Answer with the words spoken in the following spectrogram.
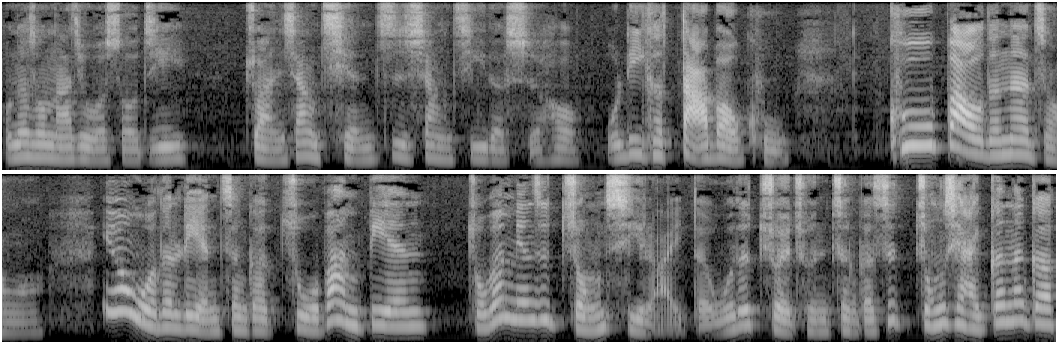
我那时候拿起我的手机，转向前置相机的时候，我立刻大爆哭，哭爆的那种哦，因为我的脸整个左半边。左半边是肿起来的，我的嘴唇整个是肿起来，跟那个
